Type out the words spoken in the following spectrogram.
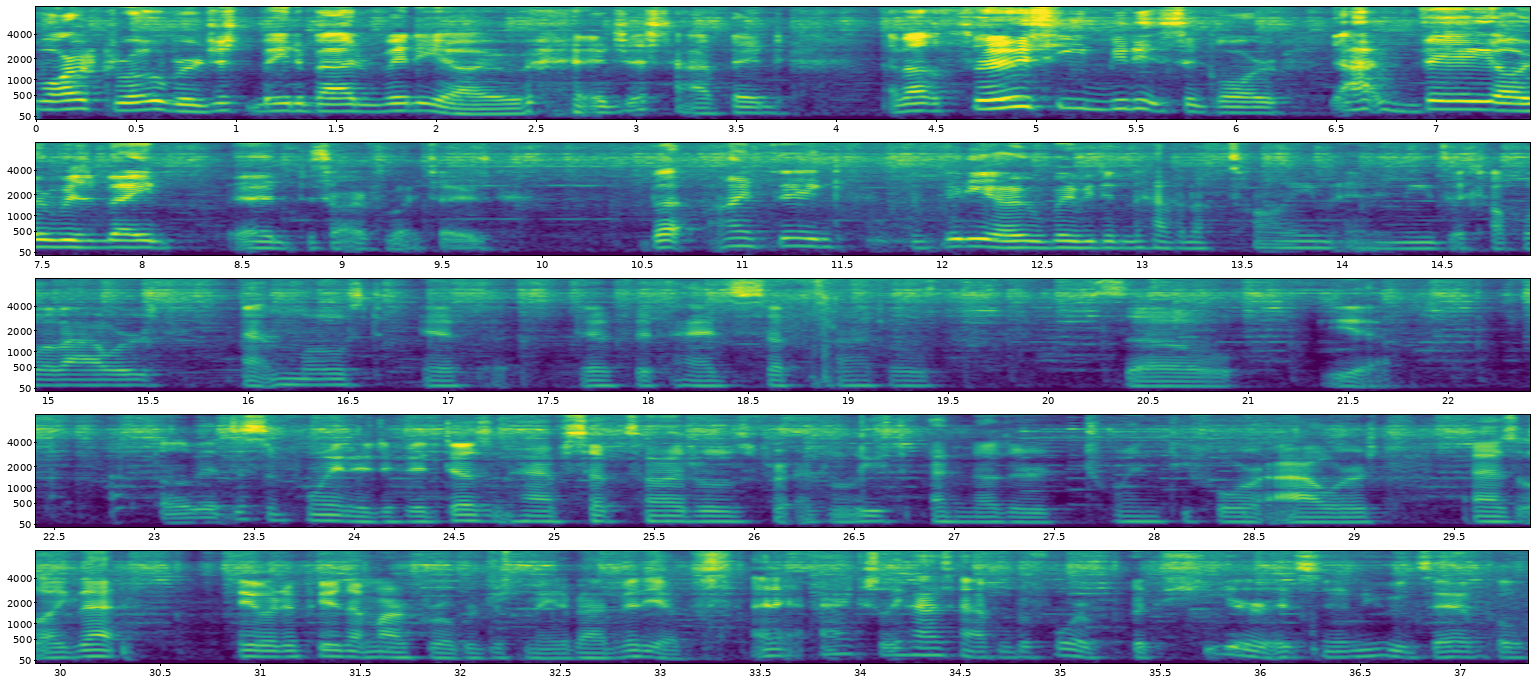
Mark Rober just made a bad video. It just happened about 13 minutes ago. That video was made, and sorry for my toes. But I think the video maybe didn't have enough time and it needs a couple of hours at most if if it had subtitles. So, yeah. I'm a little bit disappointed if it doesn't have subtitles for at least another 24 hours, as like that, it would appear that Mark Rober just made a bad video. And it actually has happened before, but here it's a new example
